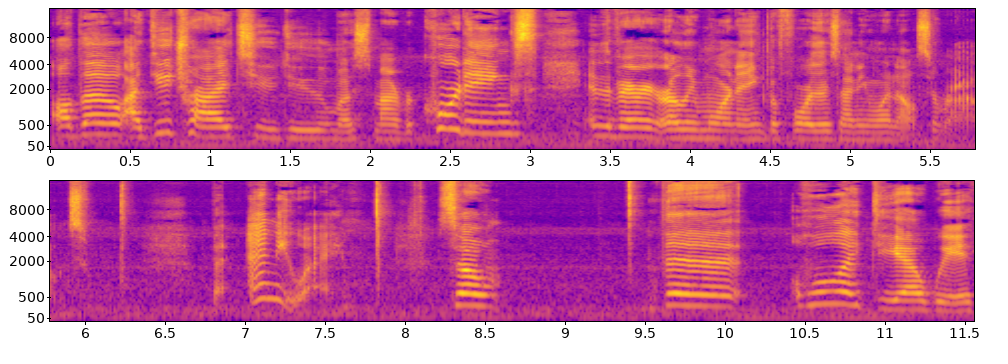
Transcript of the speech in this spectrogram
Although I do try to do most of my recordings in the very early morning before there's anyone else around. But anyway, so the whole idea with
